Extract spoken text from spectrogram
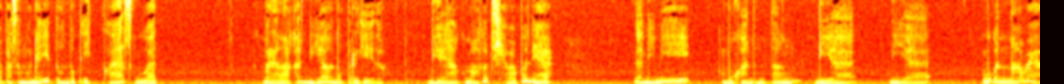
Apa semudah itu untuk ikhlas buat merelakan dia untuk pergi gitu? Dia yang aku maksud siapa pun ya. Dan ini bukan tentang dia dia bukan tentang apa ya?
